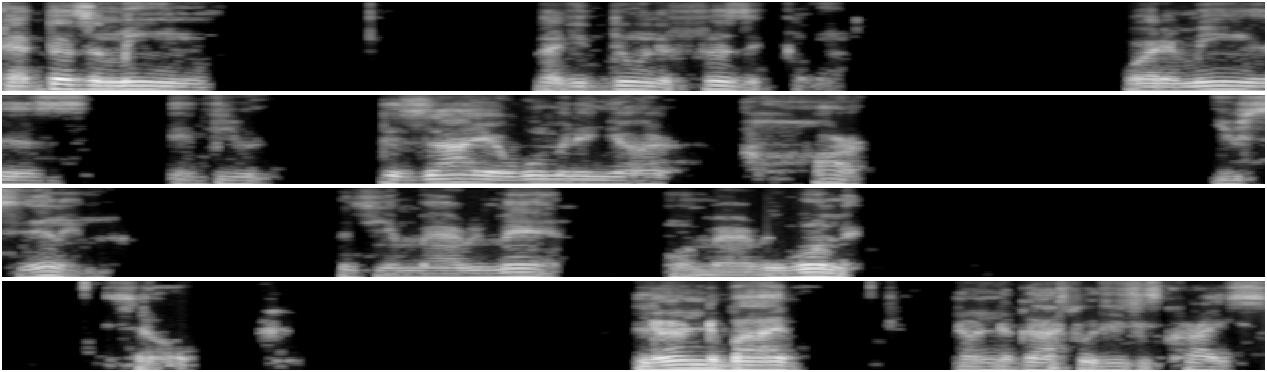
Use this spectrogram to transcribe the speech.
that doesn't mean that you're doing it physically. What it means is if you desire a woman in your heart, you sinning because you're a married man or married woman. So learn the Bible, learn the gospel of Jesus Christ,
